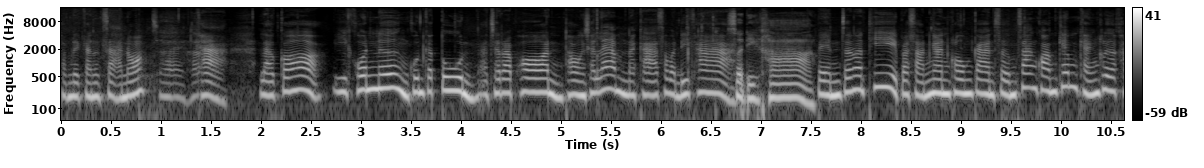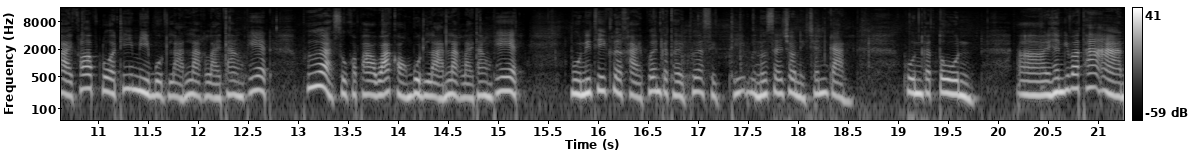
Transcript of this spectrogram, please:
สำเร็จการศึกษาเนาะใช่ค่ะค่ะ แล้วก็อีกคนหนึ่งคุณกระตูน อัชรพร ทองแชล่มนะคะ สวัสดีค่ะ สวัสดีค่ะ เป็นเจ้าหน้าที่ประสานงานโครงการเสริมสร้างความเข้มแข็งเครือข่ายครอบครัวที่มีบุตรหลานหลากหลายทางเพศ เพื่อสุขภาวะของบุตรหลานหลากหลายทางเพศมูลนิธิเครือข่ายเพื่อนกระเทยเพื่อสิทธิมนุษยชนอีกเช่นกัน คุณกระตูน ฉันคิดว่าถ้าอ่าน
